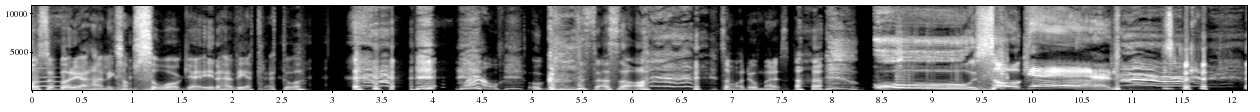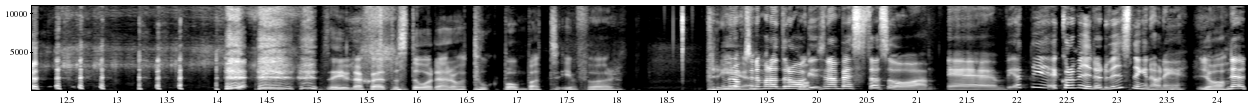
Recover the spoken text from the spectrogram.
och så börjar han liksom såga i det här vedträet då. Wow. Och Gonza sa, som var domare, sa, Oh, sågen! Så himla skönt att stå där och ha tokbombat inför tre... Men också när man har dragit sina bästa så, eh, vet ni ekonomiredovisningen hörni? Ja, När,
